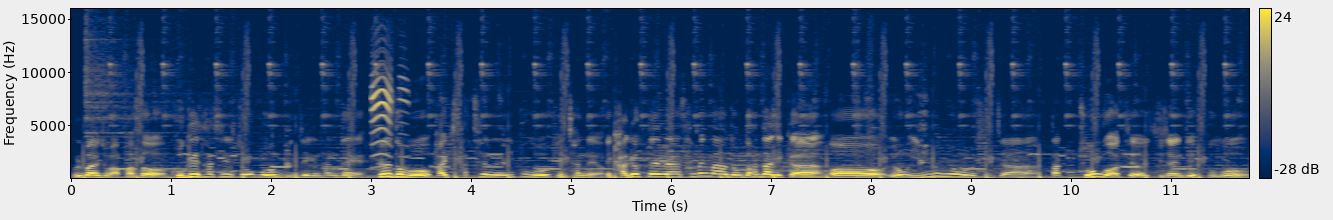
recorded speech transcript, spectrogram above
골반이 좀 아파서 그게 사실 조금 문제긴 한데 그래도 뭐 바이크 자체는 이쁘고 괜찮네요 가격대는 한 300만 원 정도 한다니까 어 이런 거 입문용으로 진짜 딱 좋은 것 같아요 디자인도 이쁘고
